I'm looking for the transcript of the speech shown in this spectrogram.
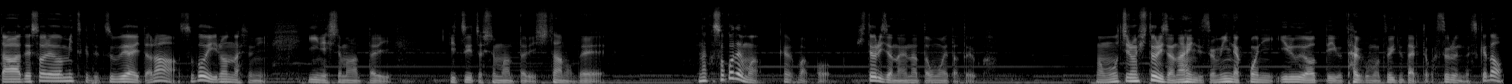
ターでそれを見つけてつぶやいたらすごいいろんな人にいいねしてもらったりリツイートしてもらったりしたのでなんかそこでもやっぱこう一人じゃないなと思えたというか、まあ、もちろん一人じゃないんですよみんなここにいるよっていうタグもついてたりとかするんですけど、ま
